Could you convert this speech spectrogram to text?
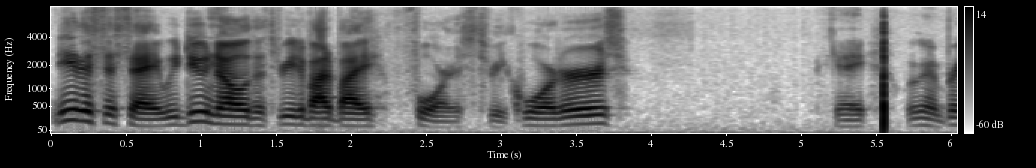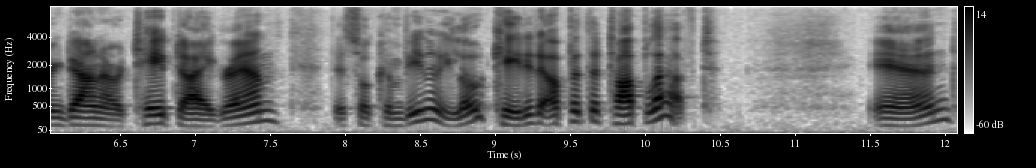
needless to say, we do know that 3 divided by 4 is 3 quarters. Okay, we're going to bring down our tape diagram that's so conveniently located up at the top left. And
